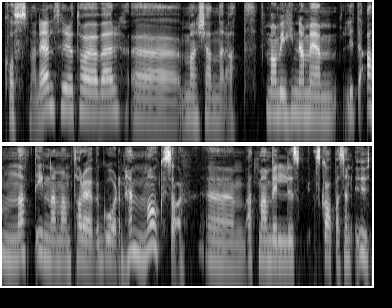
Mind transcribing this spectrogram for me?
kostnader till att ta över. Eh, man känner att man vill hinna med lite annat innan man tar över gården hemma också. Eh, att man vill skapa sig en ut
